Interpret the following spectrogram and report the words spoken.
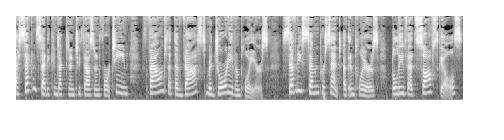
A second study conducted in 2014 found that the vast majority of employers, 77% of employers, believe that soft skills,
